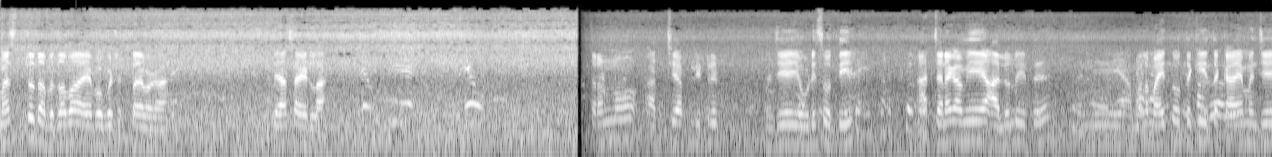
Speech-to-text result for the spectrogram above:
मस्त धबधबा आहे बघू शकताय बघा. त्या साईडला. मित्रांनो आजची आपली ट्रिप म्हणजे एवढीच होती. अचानक आम्ही आलेलो इथं आणि आम्हाला माहीत नव्हतं की इथं काय म्हणजे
